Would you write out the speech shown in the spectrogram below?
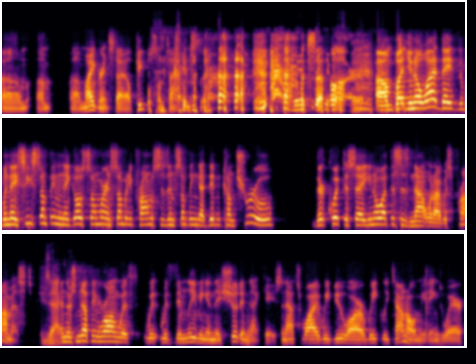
um, um, uh, migrant style people sometimes. So, um, but you know what? They when they see something and they go somewhere and somebody promises them something that didn't come true they're quick to say, you know what, this is not what I was promised. Exactly. And there's nothing wrong with, with with them leaving, and they should in that case. And that's why we do our weekly town hall meetings where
